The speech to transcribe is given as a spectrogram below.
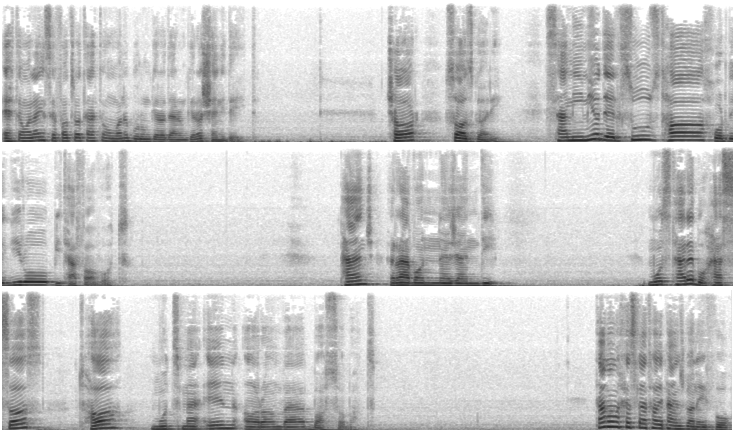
احتمالا این صفات را تحت عنوان برونگرا درونگرا شنیده اید چهار سازگاری. صمیمی و دلسوز تا خردگیر و بیتفاوت. پنج روان نجندی مضطرب و حساس تا مطمئن آرام و باثبات. تمام خصلت های پنجگانه فوق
